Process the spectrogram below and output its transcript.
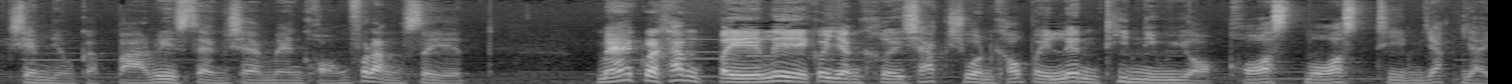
กเช่นเดียวกับปารีสแซงต์แชร์แมงของฝรั่งเศส แม้กระทั่งเปเล่ก็ยังเคยชักชวนเขาไปเล่นที่นิวยอร์กคอสมอสทีมยักษ์ใหญ่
